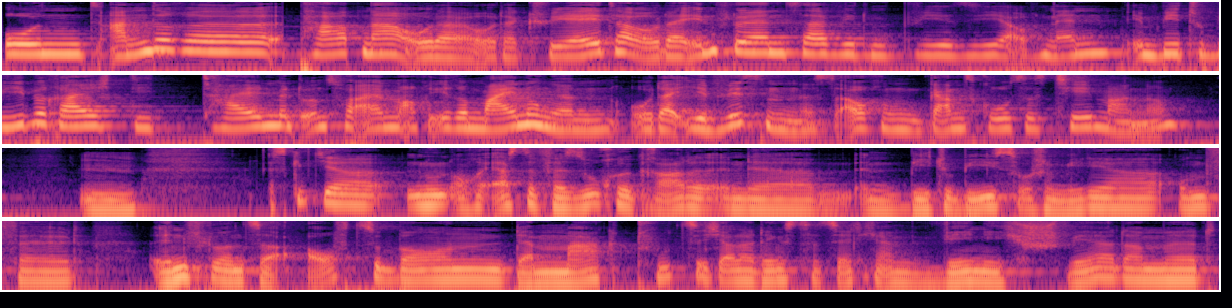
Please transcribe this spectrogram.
Und andere Partner oder, oder Creator oder Influencer, wie wir sie auch nennen, im B2B-Bereich, die teilen mit uns vor allem auch ihre Meinungen oder ihr Wissen, ist auch ein ganz großes Thema. Ne? Mhm. Es gibt ja nun auch erste Versuche, gerade in der, im B2B Social Media Umfeld, Influencer aufzubauen. Der Markt tut sich allerdings tatsächlich ein wenig schwer damit,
